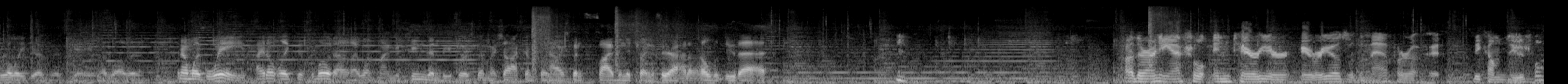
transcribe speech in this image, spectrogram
really good in this game. I love it. And I'm like, wait, I don't like this loadout. I want my machine gun to be first, then my shotgun. So now I spend five minutes trying to figure out how the hell to do that. Hmm. Are there any actual interior areas of the map where it becomes useful?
